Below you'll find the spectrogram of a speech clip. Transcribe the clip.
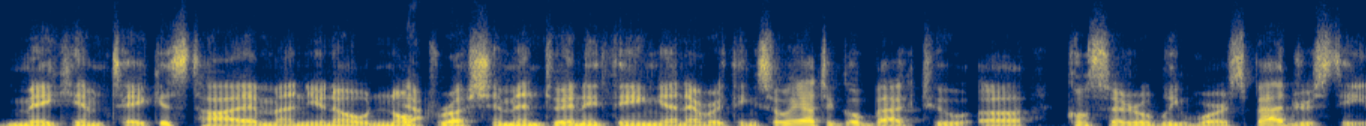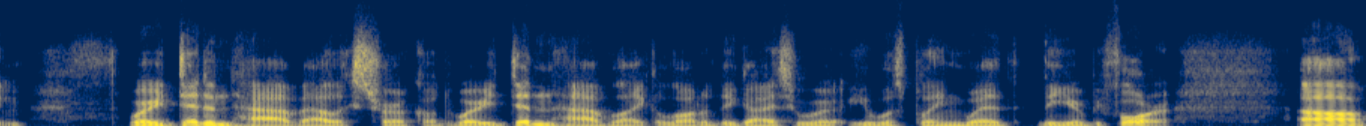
make him take his time and, you know, not yeah. rush him into anything and everything. So he had to go back to a considerably worse Badgers team where he didn't have Alex Turcotte, where he didn't have like a lot of the guys who were, he was playing with the year before uh,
